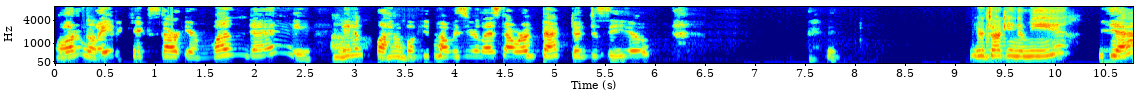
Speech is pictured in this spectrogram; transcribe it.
What a way to kickstart your Monday. Uh, Angela, how about you? How was your last hour? I'm back. Good to see you. You're talking to me? Yeah,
